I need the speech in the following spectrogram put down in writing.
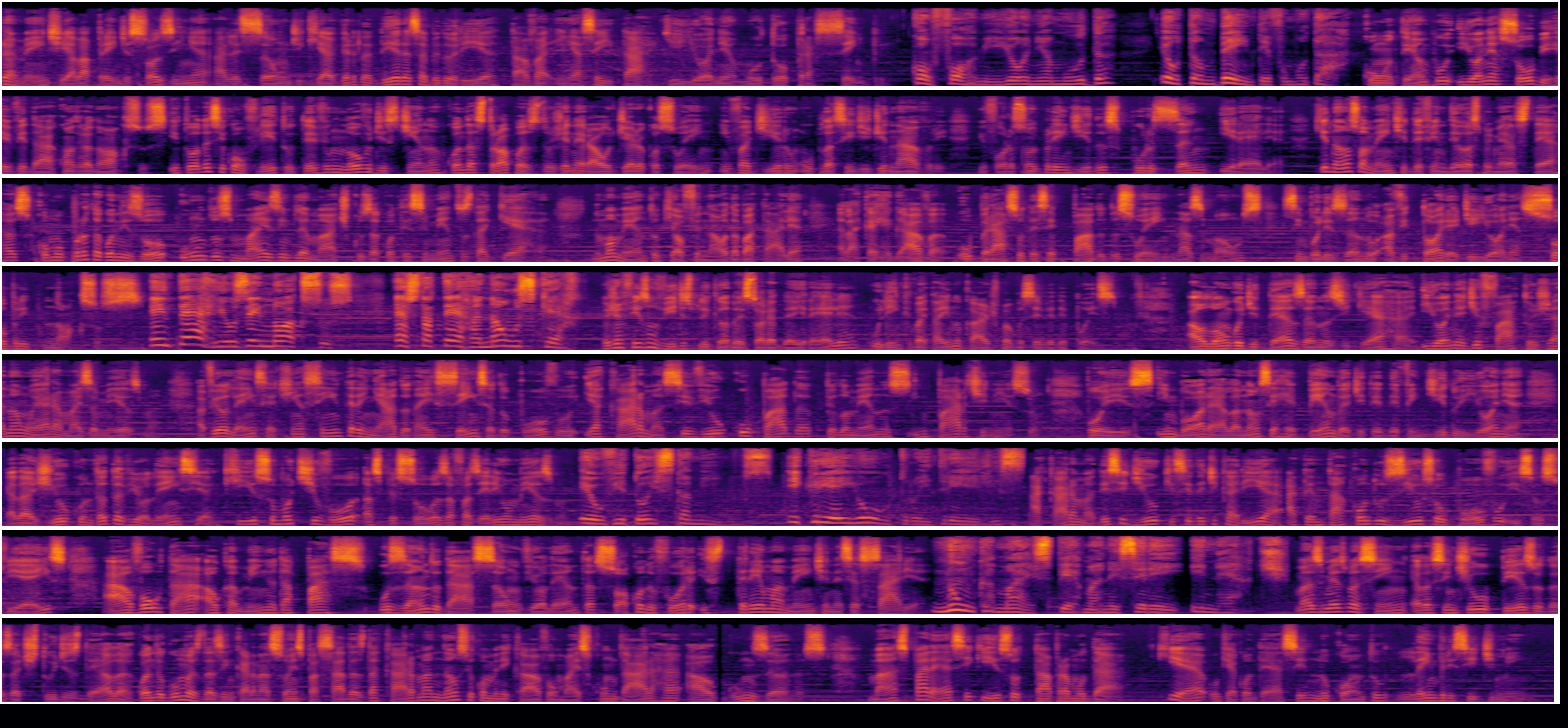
ela aprende sozinha a lição de que a verdadeira sabedoria estava em aceitar que Ionia mudou para sempre. Conforme Ionia muda, eu também devo mudar. Com o tempo, Ionia soube revidar contra Noxus, e todo esse conflito teve um novo destino quando as tropas do general Jericho Swain invadiram o Placide de Navre e foram surpreendidos por Zan Irelia, que não somente defendeu as primeiras terras, como protagonizou um dos mais emblemáticos acontecimentos da guerra, no momento que ao final da batalha ela carregava o braço decepado do Swain nas mãos, simbolizando a vitória de Ionia sobre Noxus. Enterre-os em Noxus! Esta terra não os quer. Eu já fiz um vídeo explicando a história da Irelia, o link vai estar tá aí no card para você ver depois. Ao longo de 10 anos de guerra, Ionia de fato já não era mais a mesma. A violência tinha se entranhado na essência do povo e a Karma se viu culpada, pelo menos em parte nisso. Pois, embora ela não se arrependa de ter defendido Ionia, ela agiu com tanta violência que isso motivou as pessoas a fazerem o mesmo. Eu vi dois caminhos e criei outro entre eles. A Karma decidiu que se dedicaria a tentar conduzir o seu povo e seus fiéis a voltar ao caminho da paz, usando da ação ação violenta só quando for extremamente necessária. Nunca mais permanecerei inerte. Mas mesmo assim, ela sentiu o peso das atitudes dela quando algumas das encarnações passadas da Karma não se comunicavam mais com Darha há alguns anos. Mas parece que isso tá para mudar, que é o que acontece no conto Lembre-se de mim.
